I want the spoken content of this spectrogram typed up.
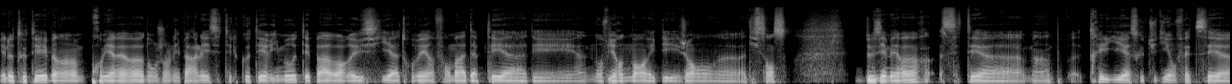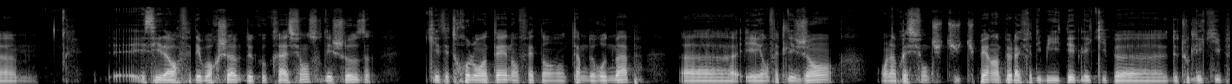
Et de l'autre côté, ben, première erreur dont j'en ai parlé, c'était le côté remote et pas avoir réussi à trouver un format adapté à des, un environnement avec des gens à distance. Deuxième erreur, c'était ben, très lié à ce que tu dis en fait, c'est essayer d'avoir fait des workshops de co-création sur des choses qui étaient trop lointaines en fait en termes de roadmap. Euh, et en fait, les gens ont l'impression tu, tu, tu perds un peu la crédibilité de l'équipe, euh, de toute l'équipe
